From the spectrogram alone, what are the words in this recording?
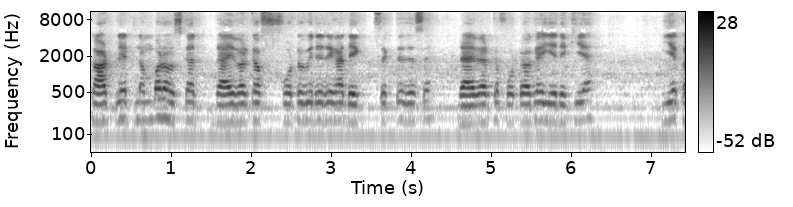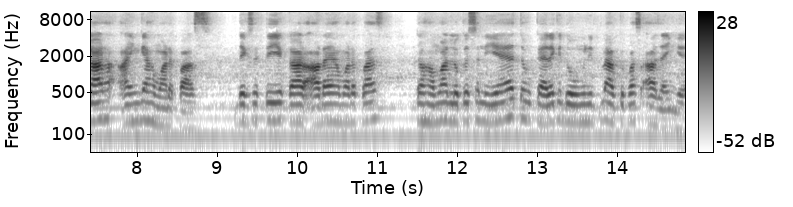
कार प्लेट नंबर और उसका ड्राइवर का फ़ोटो भी दे देगा, देख सकते जैसे ड्राइवर का फ़ोटो आ गया। ये देखिए, ये कार आएँगे हमारे पास। देख सकते ये कार आ रहा है हमारे पास। तो हमारा लोकेशन ये है तो कह रहे कि दो मिनट में आपके पास आ जाएँगे।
